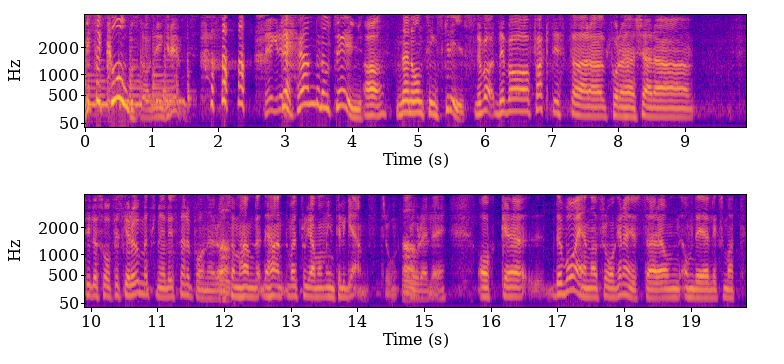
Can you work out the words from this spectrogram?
Visst är det coolt? Ja, det är grymt. Det är Det händer någonting Ja. när någonting skrivs. Det var, det var faktiskt så här på det här kära filosofiska rummet som jag lyssnade på nu. Då, Ja. som handlade, det hand- var ett program om intelligens, tro, Ja. tror eller ej. Och eh, det var en av frågorna just så här om, om det är liksom att,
